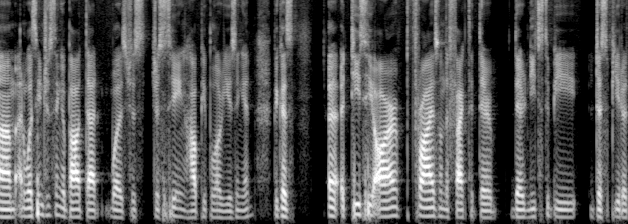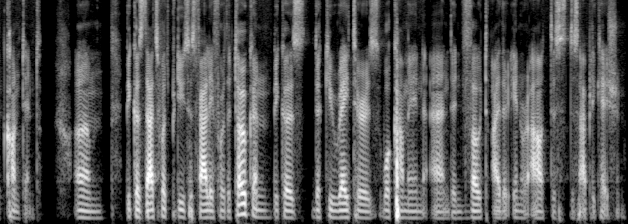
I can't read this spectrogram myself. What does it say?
Um, and what's interesting about that was just just seeing how people are using it because a, a TCR thrives on the fact that there there needs to be disputed content. Um, because that's what produces value for the token because the curators will come in and then vote either in or out this this application.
